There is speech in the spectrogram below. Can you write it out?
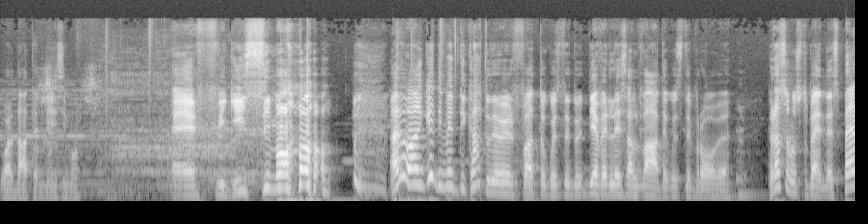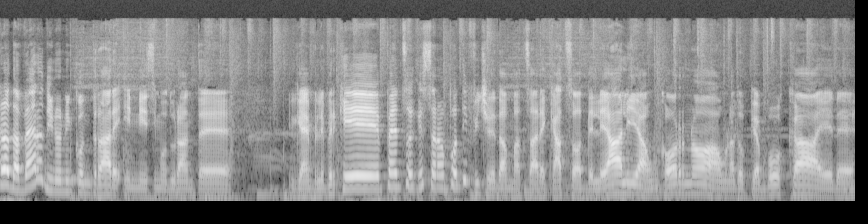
Guardate, ennesimo. È fighissimo. Avevo anche dimenticato di aver fatto queste due Di averle salvate queste prove. Però sono stupende. Spero davvero di non incontrare ennesimo durante il gameplay Perché penso che sarà un po' difficile da ammazzare. Cazzo ha delle ali, ha un corno, ha una doppia bocca Ed è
